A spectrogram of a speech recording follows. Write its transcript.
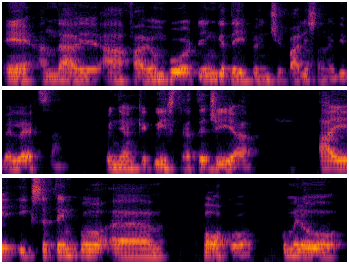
È andare a fare onboarding dei principali saloni di bellezza. Quindi anche qui strategia, hai X tempo eh, poco, come lo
